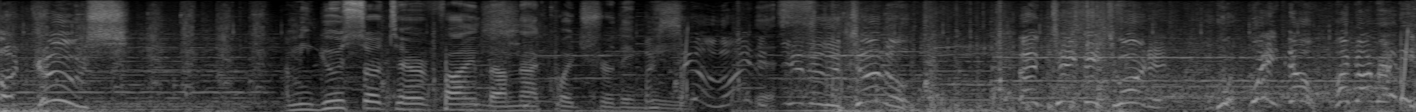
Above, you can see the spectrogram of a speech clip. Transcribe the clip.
a goose. I mean, goose are terrifying, but I'm not quite sure they I made see a light at the end of the tunnel. And take me toward it. W- wait, no, I'm not ready.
